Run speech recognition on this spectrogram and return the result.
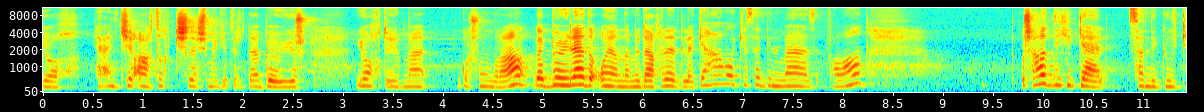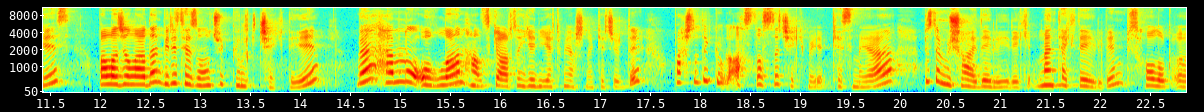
yox, yəni ki, artıq kişiləşmə gedir də, böyüyür. Yox deyir, mən qoşulmuram və böyüklər də o yandan müdaxilə edirlər ki, hə, o kəsə bilməz falan. Uşaq deyir ki, gəl, sən də gül kes. Balacalardan biri tez onun üçün gül çəkdi və həmin o oğlan hansı ki artıq yeniyetmə yaşına keçirdi, başladı gülü asta-asta çəkməyə, kəsməyə. Biz də müşahidə eləyirik. Mən tək deyildim, psixoloq e,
